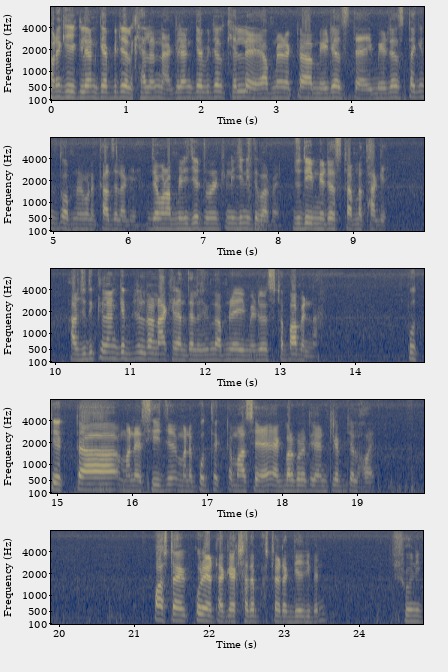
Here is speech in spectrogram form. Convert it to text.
অনেকে ক্ল্যান ক্যাপিটাল খেলেন না। ক্ল্যান ক্যাপিটাল খেললে আপনার একটা মেডেলস দেয়। এই মেডেলসটা কিন্তু আপনার অনেক কাজে লাগে। যেমন আপনি নিজের ডোনেটটা নিজে নিতে পারবেন, যদি এই মেডেলসটা আপনার থাকে। আর যদি ক্ল্যান ক্যাপিটালটা না খেলেন, তাহলে কিন্তু আপনি এই মেডেলসটা পাবেন না। প্রত্যেকটা মানে সিজে মানে প্রত্যেকটা মাসে একবার করে ক্ল্যান ক্যাপিটাল হয়। পাঁচটা করে অ্যাটাক একসাথে পাঁচটা অ্যাটাক দিয়ে দিবেন। সৈনিক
